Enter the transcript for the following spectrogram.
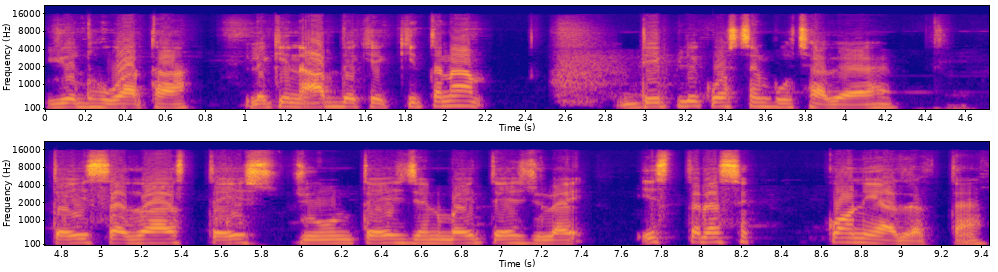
युद्ध हुआ था। लेकिन आप देखिए कितना डीपली क्वेश्चन पूछा गया है। तेईस अगस्त, तेईस जून, तेईस जनवरी, तेईस जुलाई, इस तरह से कौन याद रखता है?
